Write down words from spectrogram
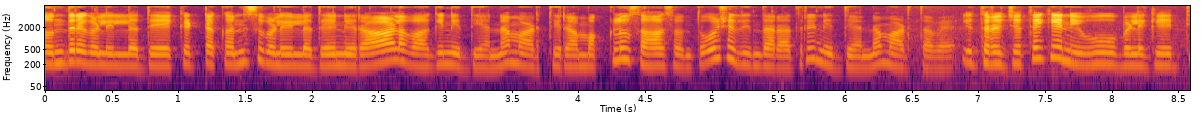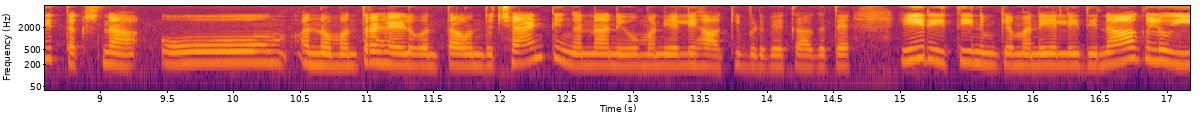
ತೊಂದರೆಗಳಿಲ್ಲದೆ, ಕೆಟ್ಟ ಕನಸುಗಳಿಲ್ಲದೆ ನಿರಾಳವಾಗಿ ನಿದ್ದೆಯನ್ನು ಮಾಡ್ತೀರಾ. ಮಕ್ಕಳು ಸಹ ಸಂತೋಷದಿಂದ ರಾತ್ರಿ ನಿದ್ದೆಯನ್ನು ಮಾಡ್ತವೆ. ಇದರ ಜೊತೆಗೆ ನೀವು ಬೆಳಗ್ಗೆ ಎದ್ದಿದ ತಕ್ಷಣ ಓಂ ಅನ್ನೋ ಮಂತ್ರ ಹೇಳುವಂಥ ಒಂದು ಚಾಂಟಿಂಗನ್ನು ನೀವು ಮನೆಯಲ್ಲಿ ಹಾಕಿ ಬಿಡಬೇಕಾಗುತ್ತೆ. ಈ ರೀತಿ ನಿಮಗೆ ಮನೆಯಲ್ಲಿ ದಿನಾಗಲೂ ಈ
